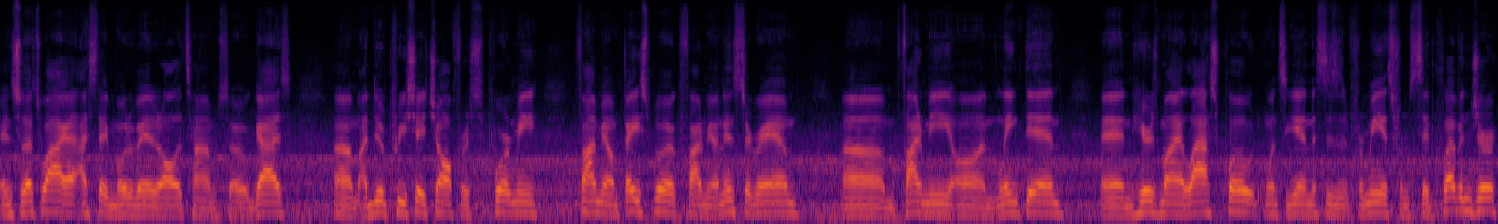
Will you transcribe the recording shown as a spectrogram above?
and so that's why I, stay motivated all the time. So, guys, um, I do appreciate y'all for supporting me. Find me on Facebook, find me on Instagram, um, find me on LinkedIn. And here's my last quote. Once again, this isn't for me, it's from Sid Clevenger.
